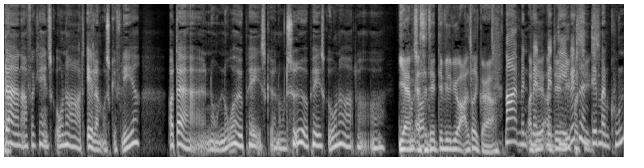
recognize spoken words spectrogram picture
Der er en afrikansk underart, eller måske flere, og der er nogle nordeuropæiske og nogle sydeuropæiske underarter. Og... Jamen, Og altså det, det ville vi jo aldrig gøre. Nej, men, Og men, det- og men det er det er i lige virkeligheden præcis- det, man kunne.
